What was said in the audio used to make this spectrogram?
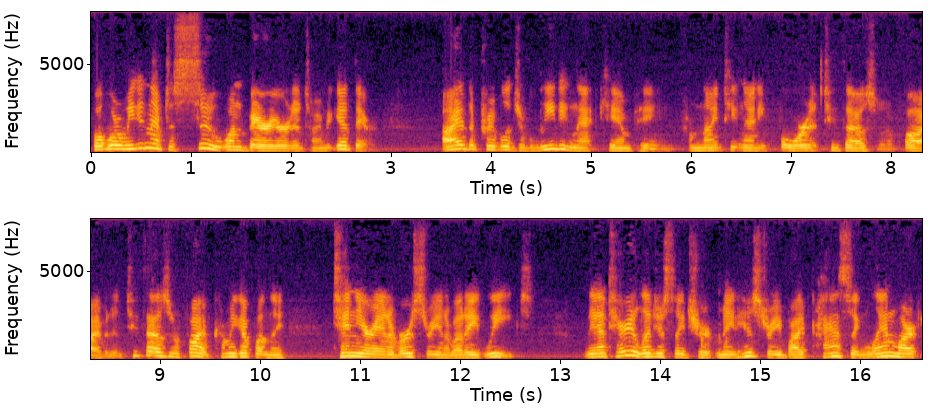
but where we didn't have to sue one barrier at a time to get there. I had the privilege of leading that campaign from 1994 to 2005, and in 2005, coming up on the 10-year anniversary in about eight weeks, the Ontario legislature made history by passing landmark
